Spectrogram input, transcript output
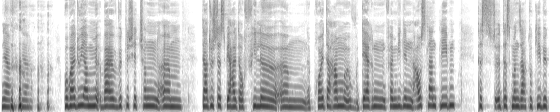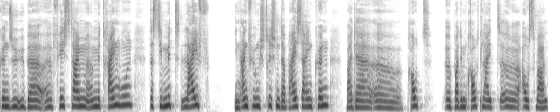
Ja, ja. Wobei du ja wirklich jetzt schon ähm, dadurch, dass wir halt auch viele ähm, Bräute haben, deren Familien im Ausland leben, dass, dass man sagt, okay, wir können sie über äh, FaceTime äh, mit reinholen, dass die mit live in Anführungsstrichen dabei sein können bei der äh, Braut, äh, bei dem Brautkleid-Auswahl. Äh, Auswahl.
